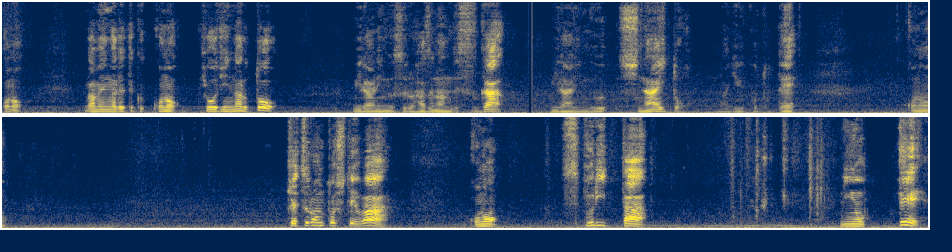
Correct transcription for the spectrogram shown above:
この画面が出てくる、この表示になると、ミラーリングするはずなんですが、ミラーリングしないということで、この結論としては、このスプリッターによって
